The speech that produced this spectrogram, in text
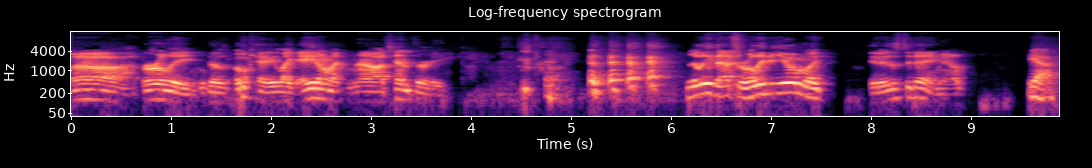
"Ah, early." He goes, "Okay, like eight. I'm like, "Nah, ten 30. really? That's early to you? I'm like, "It is today, man." Yeah.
